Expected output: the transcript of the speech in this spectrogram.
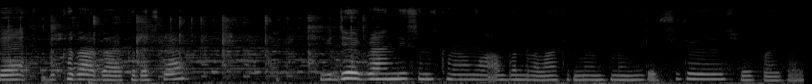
Ve bu kadar da arkadaşlar. Videoyu beğendiyseniz kanalıma abone ve like atmayı unutmayın. Görüşürüz ve bay bay.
